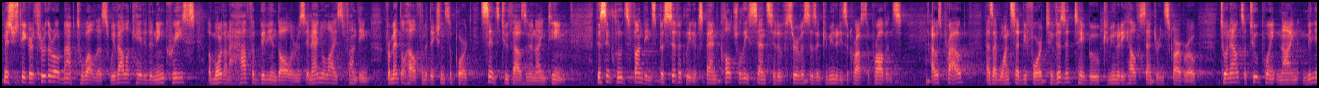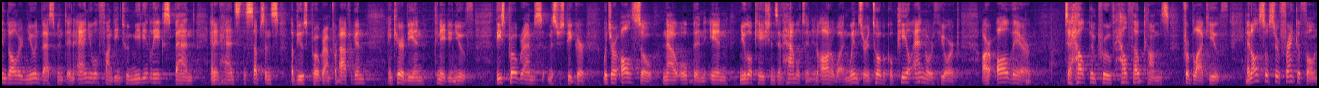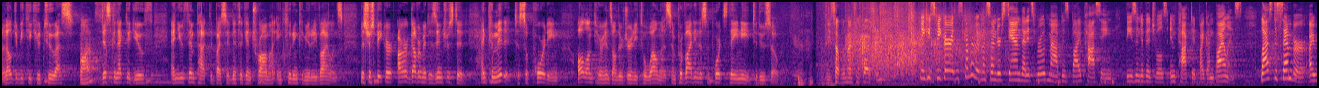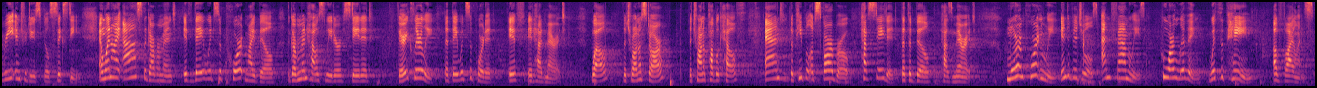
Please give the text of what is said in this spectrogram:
Mr. Speaker, through the Roadmap to Wellness, we've allocated an increase of more than a half a billion dollars in annualized funding for mental health and addiction support since 2019. This includes funding specifically to expand culturally sensitive services in communities across the province. I was proud, as I've once said before, to visit TAIBU Community Health Centre in Scarborough to announce a $2.9 million new investment in annual funding to immediately expand and enhance the substance abuse program for African and Caribbean Canadian youth. These programs, Mr. Speaker, which are also now open in new locations in Hamilton, in Ottawa, in Windsor, Etobicoke, Peel and North York, are all there to help improve health outcomes for Black youth and also serve Francophone and LGBTQ2S disconnected youth and youth impacted by significant trauma, including community violence. Mr. Speaker, our government is interested and committed to supporting all Ontarians on their journey to wellness and providing the supports they need to do so. The supplementary question. Thank you, Speaker. This government must understand that its roadmap is bypassing these individuals impacted by gun violence. Last December, I reintroduced Bill 60, and when I asked the government if they would support my bill, the government House leader stated very clearly that they would support it if it had merit. Well, the Toronto Star, the Toronto Public Health, and the people of Scarborough have stated that the bill has merit. More importantly, individuals and families who are living with the pain of violence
